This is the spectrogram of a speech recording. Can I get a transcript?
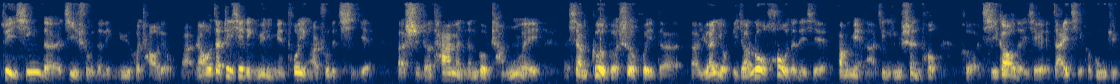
最新的技术的领域和潮流啊，然后在这些领域里面脱颖而出的企业，呃，使得他们能够成为向各个社会的呃原有比较落后的那些方面啊进行渗透和提高的一些载体和工具。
